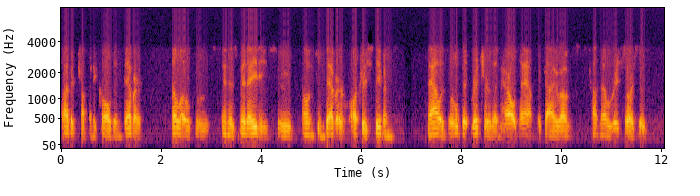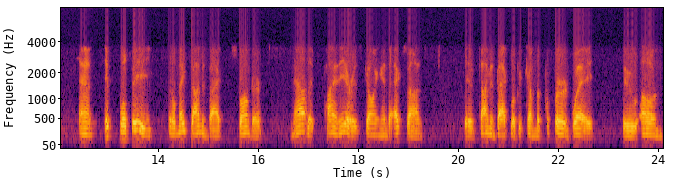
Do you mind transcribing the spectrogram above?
private company called Endeavor. Fellow who's in his mid 80s who owns Endeavor, Autry Stevens, now is a little bit richer than Harold Hamm, the guy who owns Continental Resources. And it will be, it'll make Diamondback stronger now that Pioneer is going into Exxon. Diamondback will become the preferred way to own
